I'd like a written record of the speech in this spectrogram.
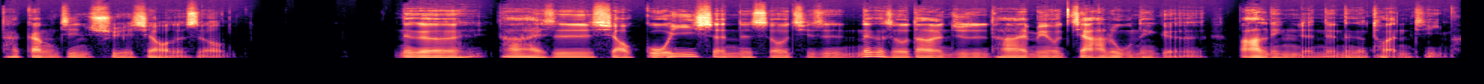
他刚进学校的时候，那个他还是小国医生的时候，其实那个时候当然就是他还没有加入那个霸凌人的那个团体嘛。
